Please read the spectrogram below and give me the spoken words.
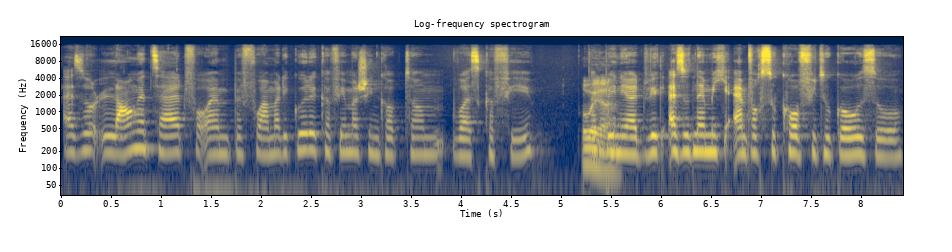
Also lange Zeit, vor allem bevor wir die gute Kaffeemaschine gehabt haben, war es Kaffee. Oh, da ja. bin ich halt wirklich, also nämlich einfach so Coffee to go, so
